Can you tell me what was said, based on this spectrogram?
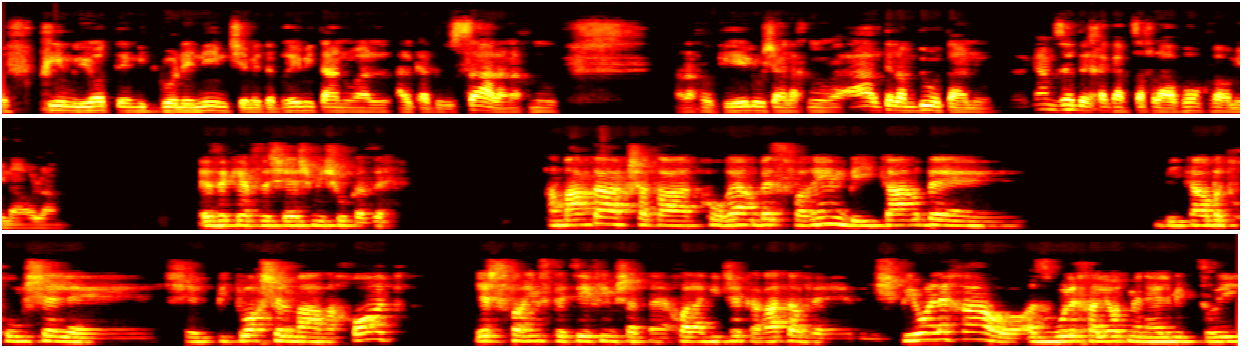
הופכים להיות אה, מתגוננים כשמדברים איתנו על, על כדורסל, אנחנו, אנחנו כאילו שאנחנו, אל תלמדו אותנו. גם זה דרך אגב צריך לעבור כבר מן העולם. איזה כיף זה שיש מישהו כזה. אמרת כשאתה קורא הרבה ספרים, בעיקר, ב... בעיקר בתחום של, של פיתוח של מערכות, יש ספרים ספציפיים שאתה יכול להגיד שקראת והשפיעו עליך, או עזרו לך להיות מנהל מקצועי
